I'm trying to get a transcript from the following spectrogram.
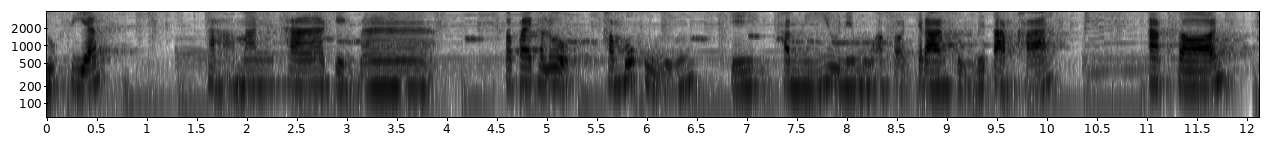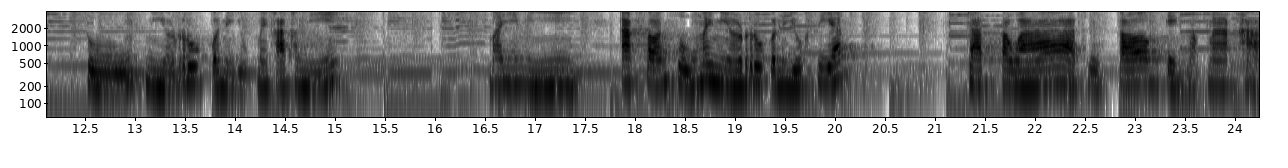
ยุกต์เสียง สามัญค่ะ เก่งมาก ต่อไปคะลูกคำว่าหูง เอ๊ะคำนี้อยู่ในหมู่อักษรกลางสูงหรือต่ำคะ อักษร สูงมีรูปวรรณยุกต์ไหมคะคำนี้ ไม่มี อักษรสูงไม่มีรูปวรรณยุกต์เสียง จัตวาถูกต้องเก่งมากๆค่ะ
